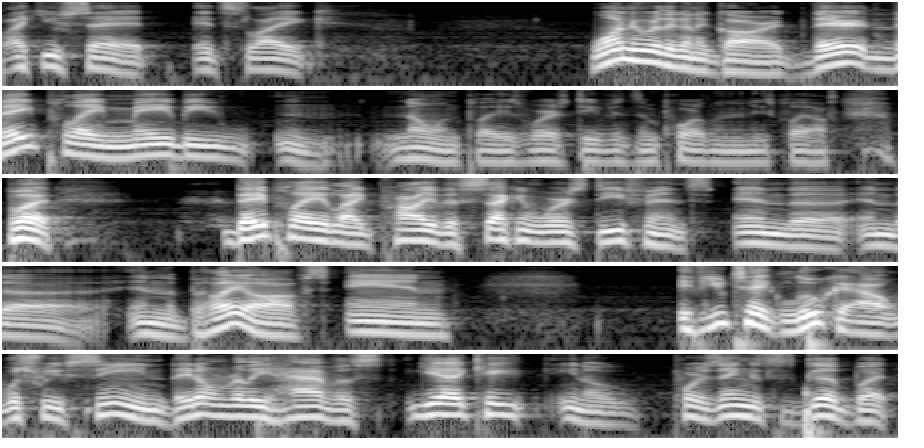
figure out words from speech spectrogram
like you said, it's like one who are they going to guard? They they play maybe mm, no one plays worse defense in Portland in these playoffs, but they play like probably the second worst defense in the in the in the playoffs and if you take Luka out, which we've seen, they don't really have a yeah, Kate, you know, Porzingis is good, but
